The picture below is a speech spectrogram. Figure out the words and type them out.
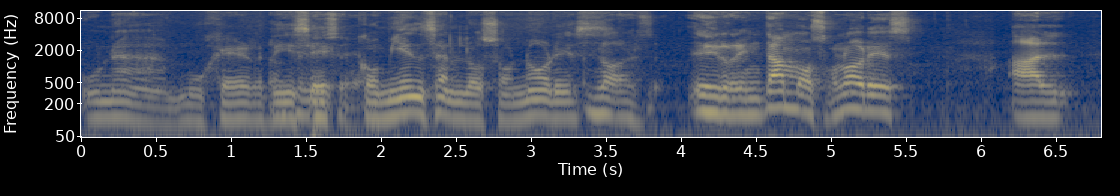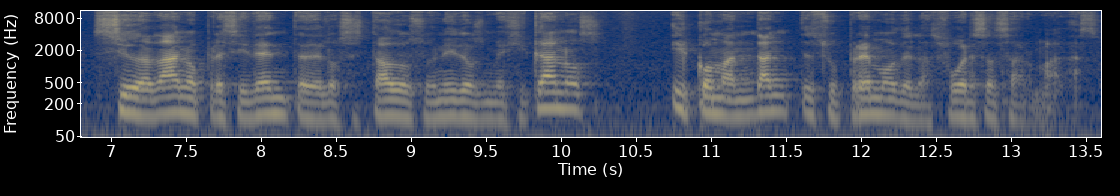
una mujer dice, dice? comienzan los honores. No, es- y rindamos honores al ciudadano presidente de los Estados Unidos mexicanos y comandante supremo de las Fuerzas Armadas.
